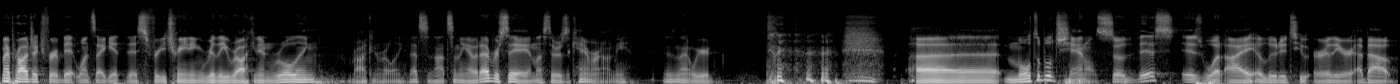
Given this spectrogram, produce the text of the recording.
my project for a bit once I get this free training really rocking and rolling. Rocking and rolling. That's not something I would ever say unless there was a camera on me. Isn't that weird? Uh, multiple channels. So this is what I alluded to earlier about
